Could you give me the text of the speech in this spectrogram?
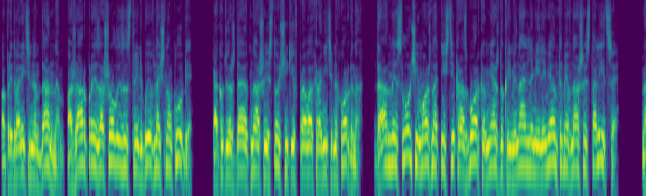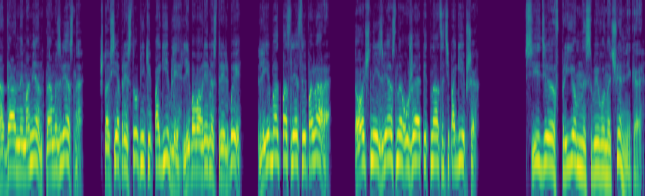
По предварительным данным, пожар произошел из-за стрельбы в ночном клубе. Как утверждают наши источники в правоохранительных органах, данный случай можно отнести к разборкам между криминальными элементами в нашей столице. На данный момент нам известно, что все преступники погибли либо во время стрельбы, либо от последствий пожара. Точно известно уже о 15 погибших. Сидя в приемной своего начальника,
